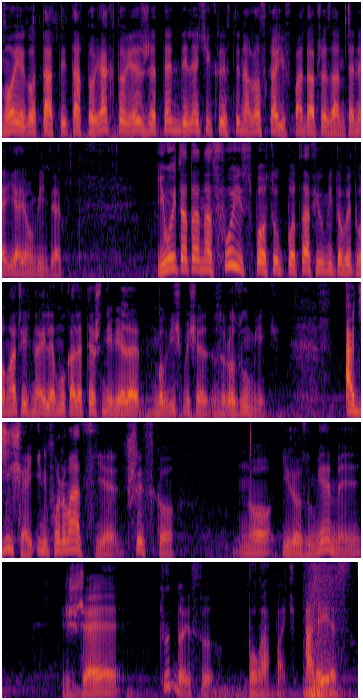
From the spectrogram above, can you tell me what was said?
mojego taty, tato, jak to jest, że tędy leci Krystyna Loska i wpada przez antenę i ja ją widzę. I mój tata na swój sposób potrafił mi to wytłumaczyć, na ile mógł, ale też niewiele mogliśmy się zrozumieć. A dzisiaj informacje, wszystko, no i rozumiemy, że trudno jest to połapać, ale jest.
